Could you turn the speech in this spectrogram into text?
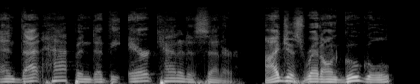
And that happened at the Air Canada Center. I just read on Google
